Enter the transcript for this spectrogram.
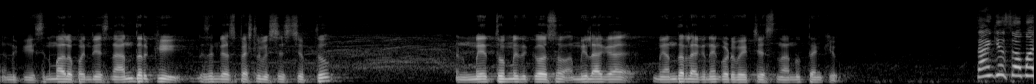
ఆయనకి సినిమాలో పనిచేసిన అందరికీ నిజంగా స్పెషల్ విషెస్ చెప్తూ అండ్ మే తొమ్మిది కోసం మీలాగా మీ అందరిలాగా నేను కూడా వెయిట్ చేస్తున్నాను. Thank you thank you so much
